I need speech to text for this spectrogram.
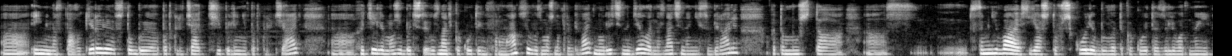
а, именно сталкеры, чтобы подключать чип или не подключать. А, хотели, может быть, узнать какую-то информацию, возможно, пробивать, но личное дело однозначно не собирали, потому что сомневаюсь я, что в школе был это какой-то залетный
